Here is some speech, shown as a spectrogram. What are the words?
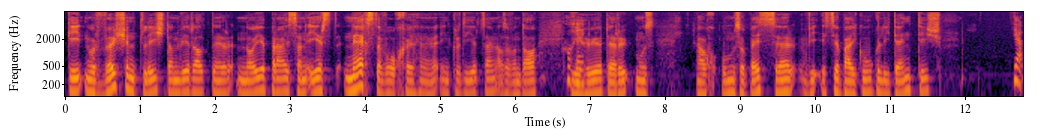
geht nur wöchentlich, dann wird halt der neue Preis dann erst nächste Woche äh, inkludiert sein. Also von da, Korrekt. je höher der Rhythmus, auch umso besser. Wie, ist ja bei Google identisch. Ja,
